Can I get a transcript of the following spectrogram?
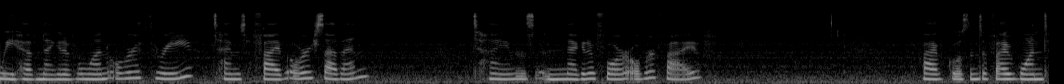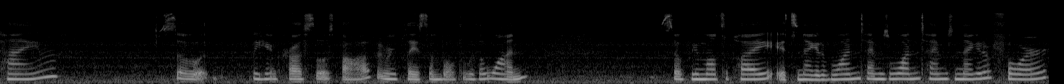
we have negative 1 over 3 times 5 over 7 times negative 4 over 5. 5 goes into 5 one time, so we can cross those off and replace them both with a 1. So if we multiply, it's negative 1 times 1 times negative 4,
